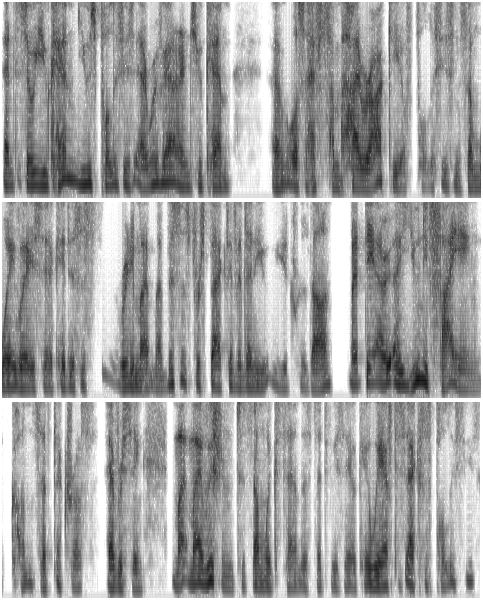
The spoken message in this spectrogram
And so you can use policies everywhere and you can um, also have some hierarchy of policies in some way where you say, okay, this is really my, my business perspective, and then you, you drill down. But they are a unifying concept across everything. My, my vision to some extent is that we say, okay, we have these access policies,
